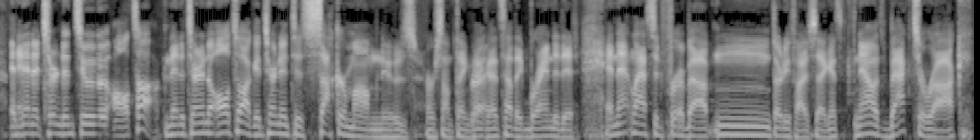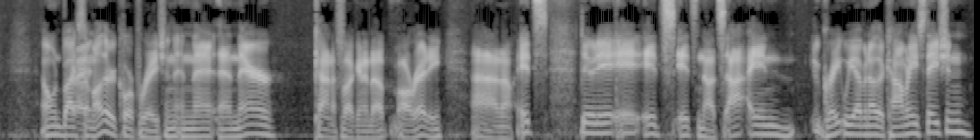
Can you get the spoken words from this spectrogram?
and, then it turned into all talk. And then it turned into all talk. It turned into soccer mom news or something. Right. Like that's how they branded it. And that lasted for about mm, 35 seconds. Now it's back to rock owned by right. some other corporation, and that and they're kind of fucking it up already. I don't know. It's dude, it, it, it's it's nuts. I, and great, we have another comedy station.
